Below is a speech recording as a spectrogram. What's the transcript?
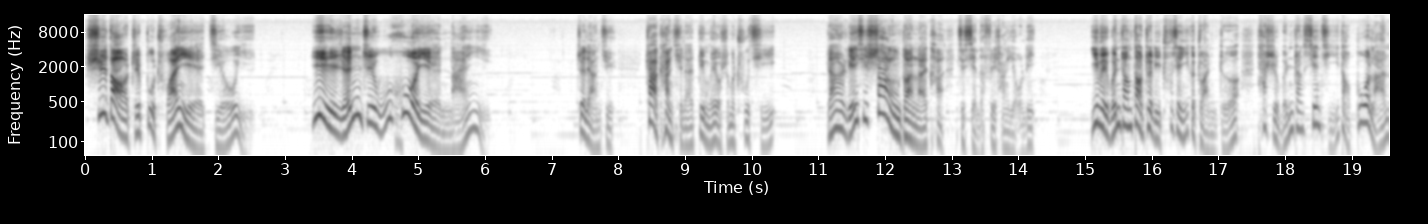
师道之不传也久矣，遇人之无惑也难矣。这两句乍看起来并没有什么出奇，然而联系上段来看，就显得非常有力。因为文章到这里出现一个转折，它使文章掀起一道波澜，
